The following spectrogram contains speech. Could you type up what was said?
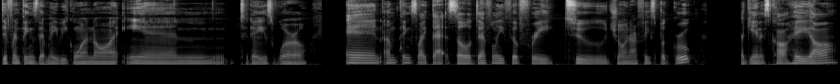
different things that may be going on in today's world, and um, things like that. So definitely feel free to join our Facebook group. Again, it's called Hey Y'all.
